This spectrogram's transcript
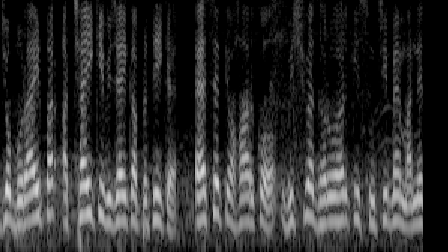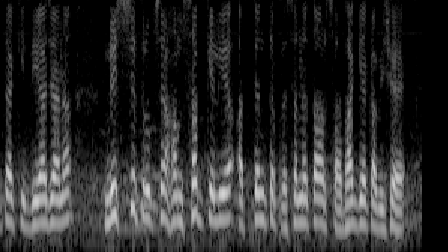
जो बुराई पर अच्छाई की विजय का प्रतीक है। ऐसे त्यौहार को विश्व धरोहर की सूची में मान्यता की दिया जाना निश्चित रूप से हम सब के लिए अत्यंत प्रसन्नता और सौभाग्य का विषय है।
